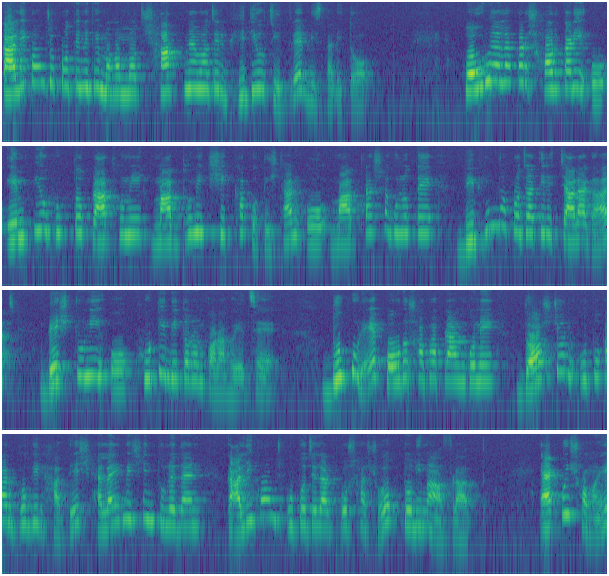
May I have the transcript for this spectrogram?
কালীগঞ্জ প্রতিনিধি মোহাম্মদ শাহ নেওয়াজের ভিডিও চিত্রে বিস্তারিত। পৌর এলাকার সরকারি ও এমপিওভুক্ত প্রাথমিক, মাধ্যমিক শিক্ষা প্রতিষ্ঠান ও মাদ্রাসাগুলোতে বিভিন্ন প্রজাতির চারাগাছ, বেষ্টনী ও খুঁটি বিতরণ করা হয়েছে। দুপুরে পৌরসভা প্রাঙ্গণে জন উপকারভোগীর হাতে সেলাই মেশিন তুলে দেন কালীগঞ্জ উপজেলার প্রশাসক তনিমা আফরাত। একই সময়ে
